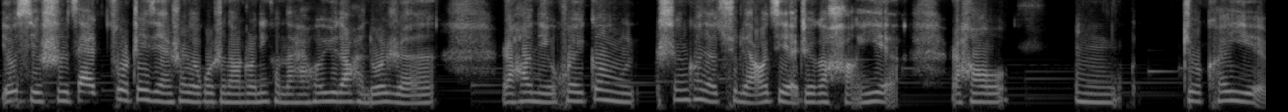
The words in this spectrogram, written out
尤其是在做这件事儿的过程当中，你可能还会遇到很多人，然后你会更深刻的去了解这个行业。然后，嗯。就可以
